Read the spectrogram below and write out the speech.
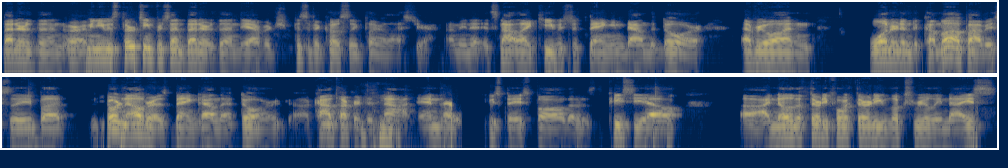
better than, or I mean, he was 13% better than the average Pacific Coast League player last year. I mean, it, it's not like he was just banging down the door. Everyone wanted him to come up, obviously, but Yordan Alvarez banged down that door. Uh, Kyle Tucker did not, and that was baseball. That was PCL. Uh, I know the 34-30 looks really nice.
